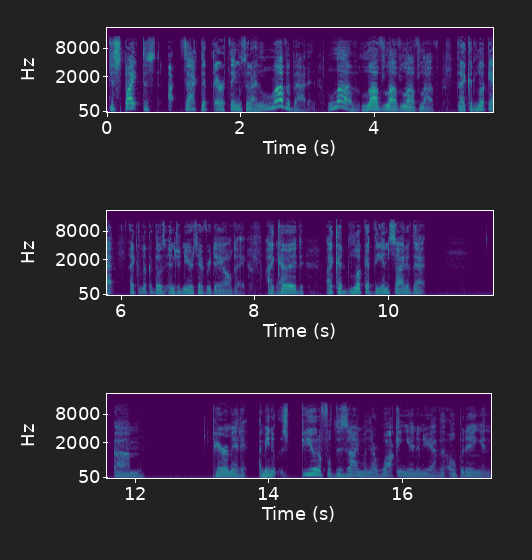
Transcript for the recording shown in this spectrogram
despite the uh, fact that there are things that i love about it. Love love love love love that i could look at. I could look at those engineers every day all day. I could i could look at the inside of that um pyramid. I mean it was beautiful design when they're walking in and you have the opening and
